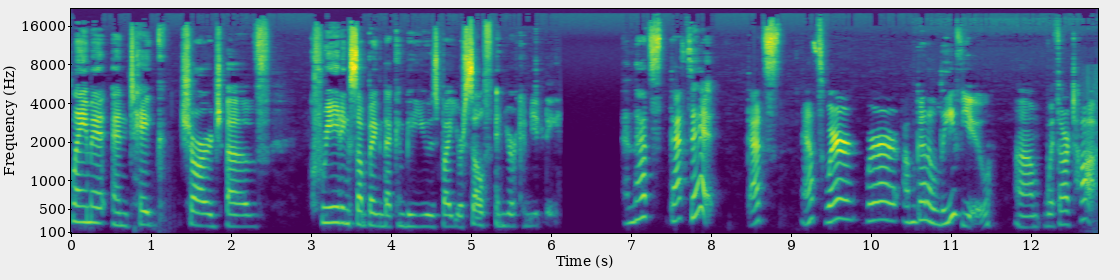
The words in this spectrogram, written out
claim it and take charge of creating something that can be used by yourself and your community. And that's that's it. That's that's where where I'm gonna leave you um, with our talk.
